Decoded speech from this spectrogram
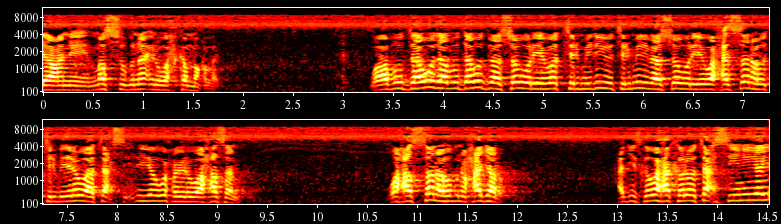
yani ma sugna inuu wax ka maqlay wa abu dawuud abu dawuud baa soo wariyey watirmidiyu tirmidi baa soo wariyey waxasanahu tirmidina waa taxsiiniyo wuxuu yihi waa xasan. Waxasanahu ibnu xajar. Xadiiska waxaa kaloo taxsiiniyey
